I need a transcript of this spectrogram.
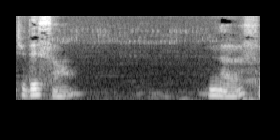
Tu descends. Neuf.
